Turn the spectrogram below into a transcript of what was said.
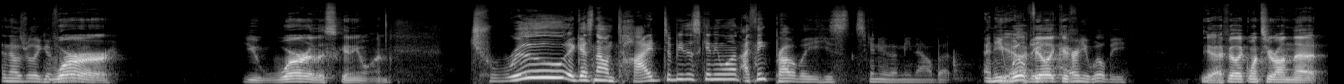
And that was really good. were you were the skinny one? True. I guess now I'm tied to be the skinny one. I think probably he's skinnier than me now, but and he Yeah, will I be, feel like if- or he will be. Yeah, I feel like once you're on that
